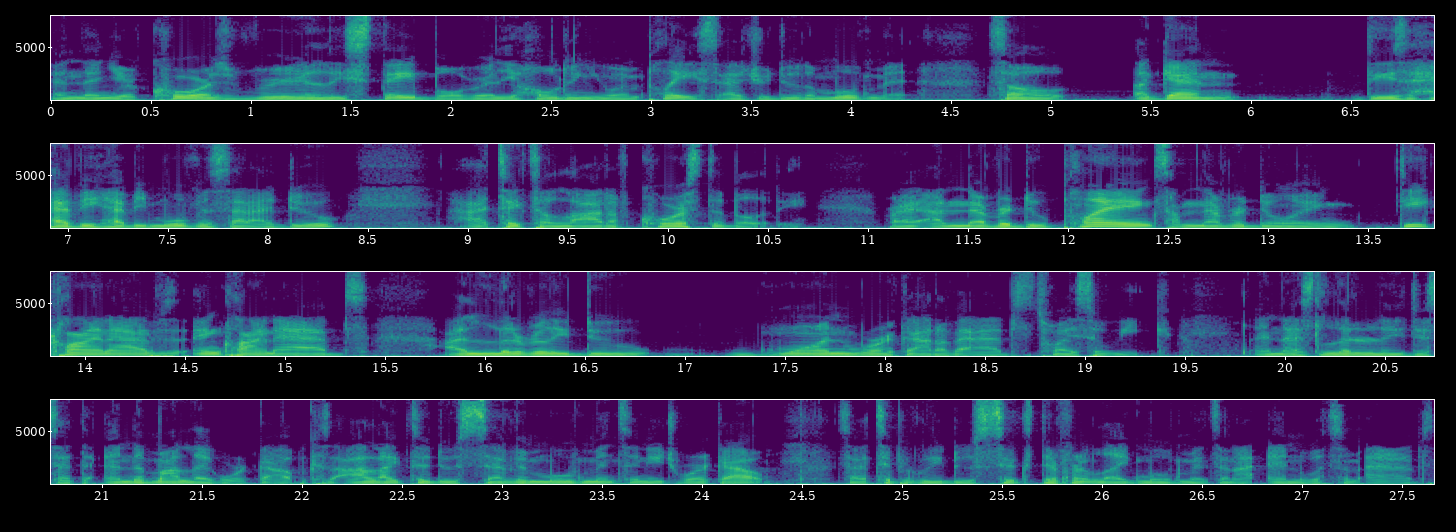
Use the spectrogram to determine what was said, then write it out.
and then your core is really stable, really holding you in place as you do the movement. So again, these heavy, heavy movements that I do, it takes a lot of core stability right? I never do planks. I'm never doing decline abs, incline abs. I literally do one workout of abs twice a week. And that's literally just at the end of my leg workout because I like to do seven movements in each workout. So I typically do six different leg movements and I end with some abs,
